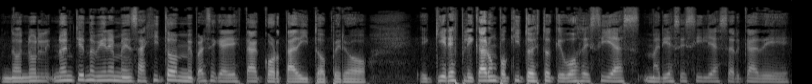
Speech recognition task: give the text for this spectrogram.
No, no, no entiendo bien el mensajito, me parece que ahí está cortadito, pero eh, quiere explicar un poquito esto que vos decías, María Cecilia, acerca de,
